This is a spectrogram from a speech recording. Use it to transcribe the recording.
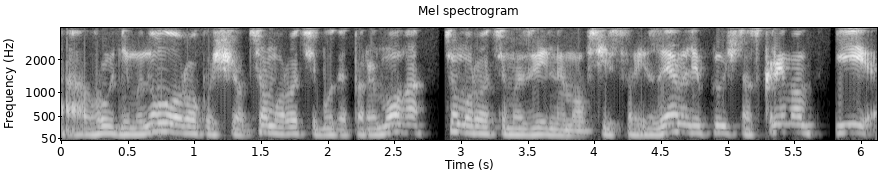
в грудні минулого року, що в цьому році буде перемога. В цьому році ми звільнимо всі свої землі, включно з Кримом і е,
